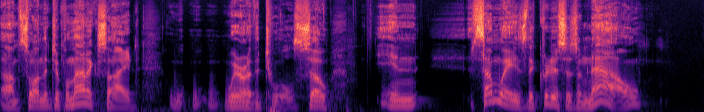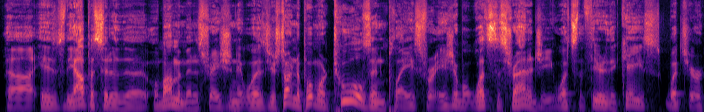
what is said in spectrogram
Um, so on the diplomatic side, w- where are the tools? So in some ways, the criticism now uh, is the opposite of the Obama administration. It was you're starting to put more tools in place for Asia, but what's the strategy? What's the theory of the case? What's your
